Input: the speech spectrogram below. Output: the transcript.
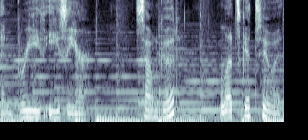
and breathe easier. Sound good? Let's get to it.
